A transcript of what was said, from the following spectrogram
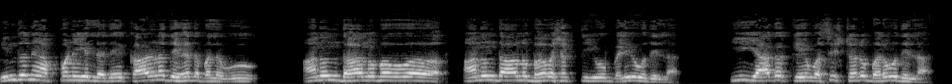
ಇಂದ್ರನ ಅಪ್ಪಣೆಯಿಲ್ಲದೆ ಕಾರಣ ದೇಹದ ಬಲವು ಆನಂದಾನುಭವ ಆನಂದಾನುಭವ ಶಕ್ತಿಯು ಬೆಳೆಯುವುದಿಲ್ಲ. ಈ ಯಾಗಕ್ಕೆ ವಸಿಷ್ಠರು ಬರುವುದಿಲ್ಲ.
